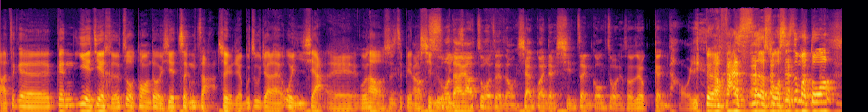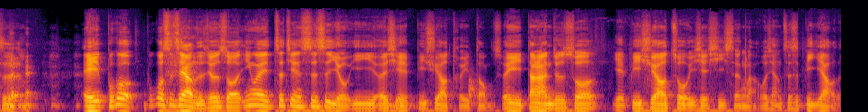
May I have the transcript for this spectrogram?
把这个跟业界合作，通常都有一些挣扎，所以忍不住就要来问一下，哎，文华老师这边的心路。大家要做这种相关的行政工作，有时候就更讨厌。对啊，烦死了，琐事这么多。是，哎、欸，不过不过是这样子，就是说，因为这件事是有意义，而且必须要推动，所以当然就是说，也必须要做一些牺牲了。我想这是必要的。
